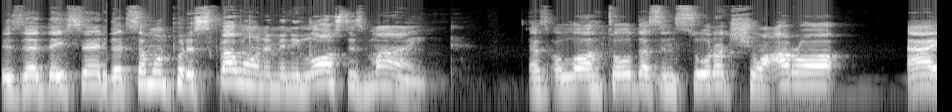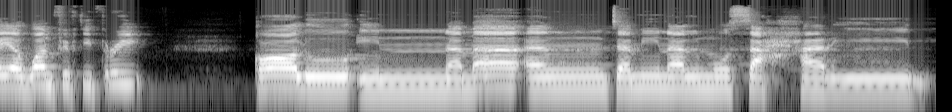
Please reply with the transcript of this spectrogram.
is that they said that someone put a spell on him and he lost his mind. As Allah told us in Surah Shu'ara, Ayah 153, قالوا إنما أنت من المسحرين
